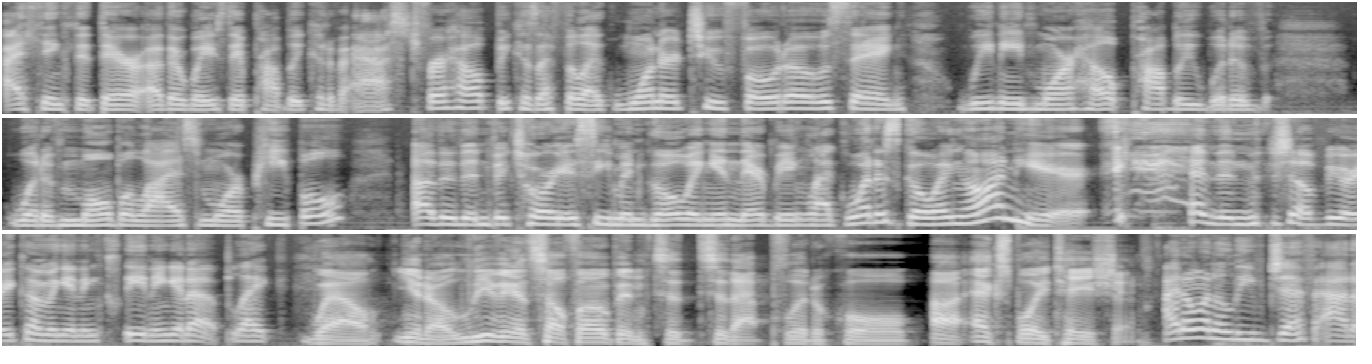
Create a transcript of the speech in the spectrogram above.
I think that there are other ways they probably could have asked for help because I feel like one or two photos saying we need more help probably would have would have mobilized more people other than Victoria Seaman going in there being like, what is going on here? and then Michele Fiore coming in and cleaning it up. Like, Well, you know, leaving itself open to, to that political uh, exploitation. I don't want to leave Jeff out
